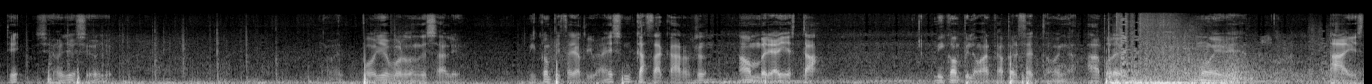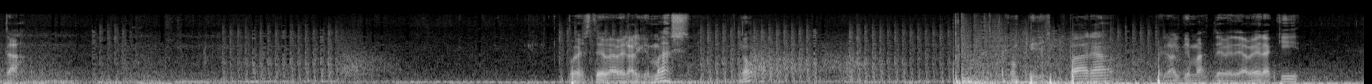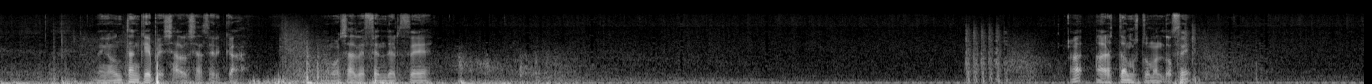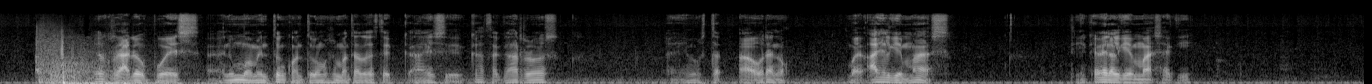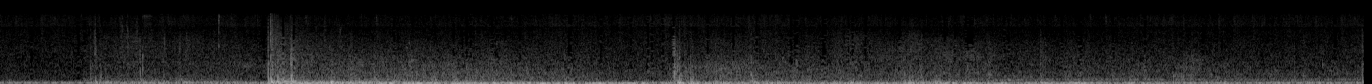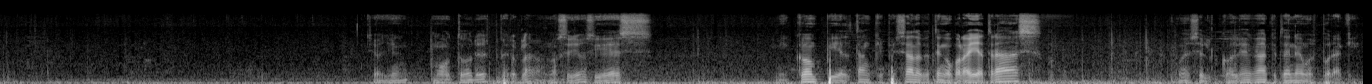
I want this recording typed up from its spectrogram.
Sí, se oye, se oye. A pollo por dónde sale. Mi compi está ahí arriba. Es un cazacarros. Ah, hombre, ahí está. Mi compi lo marca. Perfecto. Venga, a por. Muy bien. Ahí está. Pues debe haber alguien más. ¿No? Compi dispara. Pero alguien más debe de haber aquí. Venga, un tanque pesado se acerca. Vamos a defenderse. Ah, ahora estamos tomando C. Es raro, pues, en un momento, en cuanto hemos matado a este a ese cazacarros, eh, ahora no. Bueno, hay alguien más. Tiene que haber alguien más aquí. Se oyen motores, pero claro, no sé yo si es mi compi, el tanque pesado que tengo por ahí atrás. O es el colega que tenemos por aquí.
